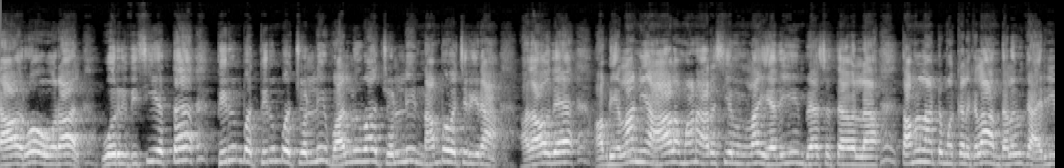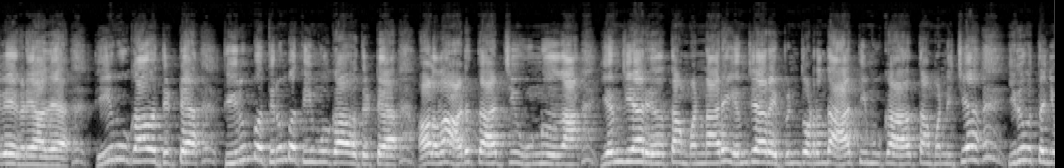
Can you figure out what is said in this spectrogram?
யாரோ ஒரு ஆள் ஒரு விஷயத்தை திரும்ப திரும்ப சொல்லி வலுவாக சொல்லி நம்ப வச்சிருக்கிறான். அதாவது அப்படியெல்லாம் நீ ஆழமான அரசியல்லாம் எதையும் பேச தேவையில்ல. தமிழ்நாட்டு மக்களுக்கெல்லாம் அந்த அளவுக்கு அறிவே கிடையாது. திமுகவை திட்ட திரும்ப திரும்ப திமுகவை திட்ட அவ்வளோதான் அடுத்த ஆட்சி உண்ணுது தான் எம்ஜிஆர் இதைத்தான் பண்ணார். எம்ஜிஆரை பின்தொடர்ந்து அதிமுக அதைத்தான் பண்ணிச்சு. இருபத்தஞ்சி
